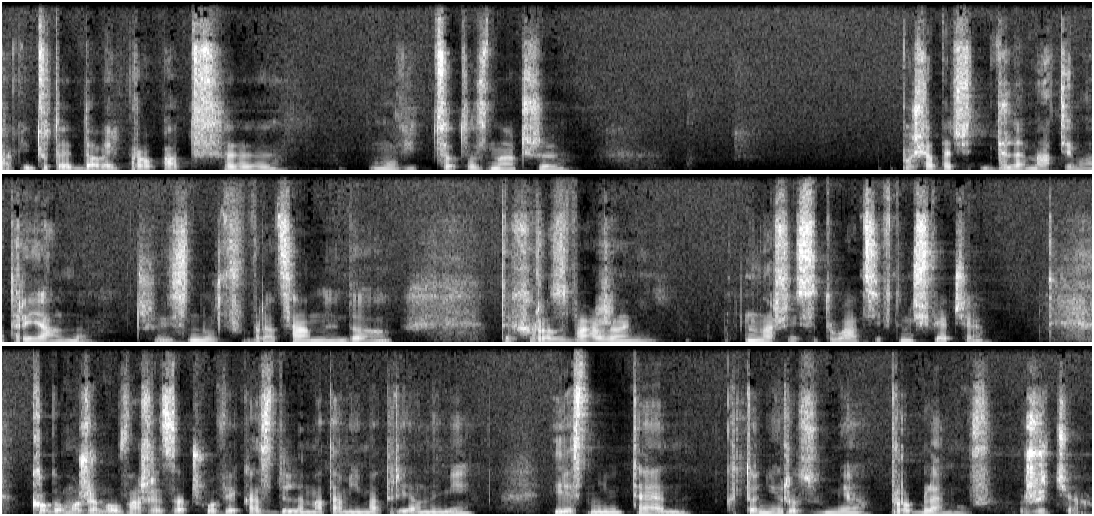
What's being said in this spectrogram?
Tak, i tutaj dalej Propat y, mówi, co to znaczy posiadać dylematy materialne. Czyli znów wracamy do tych rozważań naszej sytuacji w tym świecie. Kogo możemy uważać za człowieka z dylematami materialnymi? Jest nim ten, kto nie rozumie problemów życia.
